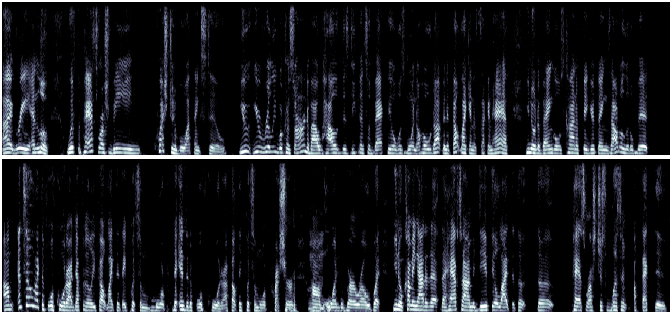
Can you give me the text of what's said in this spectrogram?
I agree. And look, with the pass rush being questionable, I think still, you you really were concerned about how this defensive backfield was going to hold up. And it felt like in the second half, you know, the Bengals kind of figured things out a little bit. Um, until like the fourth quarter, I definitely felt like that they put some more the end of the fourth quarter. I felt they put some more pressure um mm-hmm. on the Burrow. But you know, coming out of the, the halftime, it did feel like that the the pass rush just wasn't effective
